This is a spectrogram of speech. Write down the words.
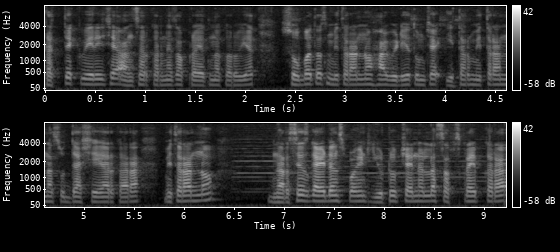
प्रत्येक क्वेरीचे आन्सर करण्याचा प्रयत्न करूयात. सोबतच मित्रांनो हा व्हिडिओ तुमच्या इतर मित्रांनासुद्धा शेअर करा. मित्रांनो नर्सेस गायडन्स पॉईंट यूट्यूब चॅनलला सबस्क्राईब करा.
